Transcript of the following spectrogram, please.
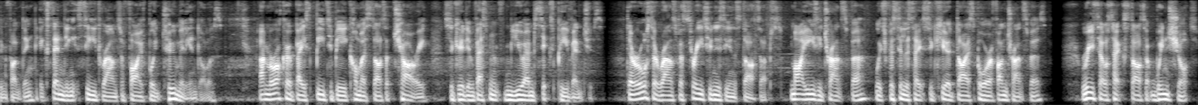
in funding, extending its seed round to $5.2 million and Morocco based B2B commerce startup Chari secured investment from UM6P Ventures. There are also rounds for three Tunisian startups My Easy Transfer, which facilitates secured diaspora fund transfers, retail tech startup Windshot,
